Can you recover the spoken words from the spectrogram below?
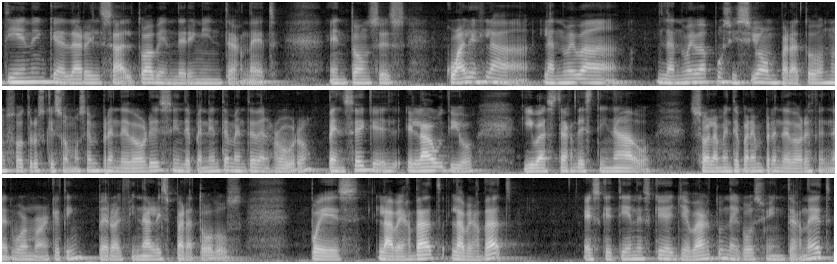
tienen que dar el salto a vender en internet. Entonces, ¿cuál es la, la nueva la nueva posición para todos nosotros que somos emprendedores independientemente del rubro. Pensé que el audio iba a estar destinado solamente para emprendedores de network marketing, pero al final es para todos. Pues la verdad, la verdad es que tienes que llevar tu negocio a Internet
